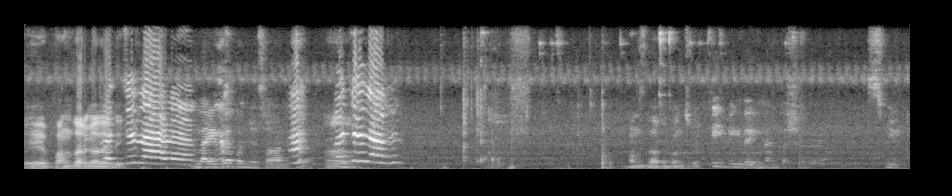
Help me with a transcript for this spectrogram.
ఏ పంచదార కదా అది. లైట్గా కొంచెం సాల్ట్. ఆ, పంచదార కొంచెం. తీపికి తగినంత షుగర్ స్వీట్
